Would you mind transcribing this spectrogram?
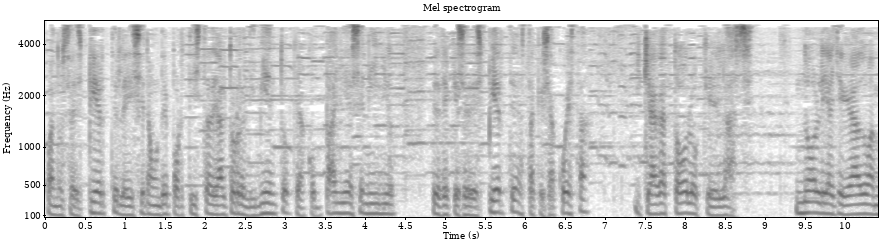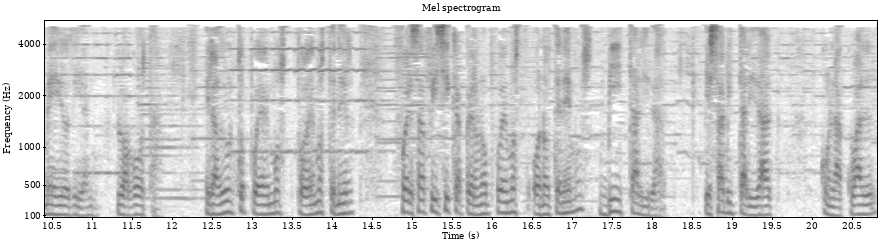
cuando se despierte, le dicen a un deportista de alto rendimiento que acompañe a ese niño desde que se despierte hasta que se acuesta y que haga todo lo que él hace. No le ha llegado a mediodía, lo agota. El adulto podemos, podemos tener fuerza física, pero no podemos o no tenemos vitalidad. Esa vitalidad con la cual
